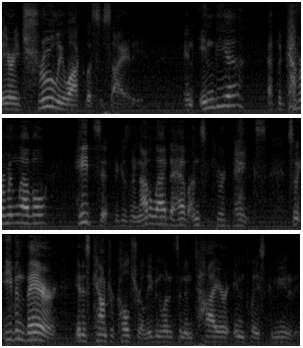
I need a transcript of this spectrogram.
They are a truly lockless society. And India, at the government level, hates it because they're not allowed to have unsecured banks. So even there, it is countercultural, even when it's an entire in-place community.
